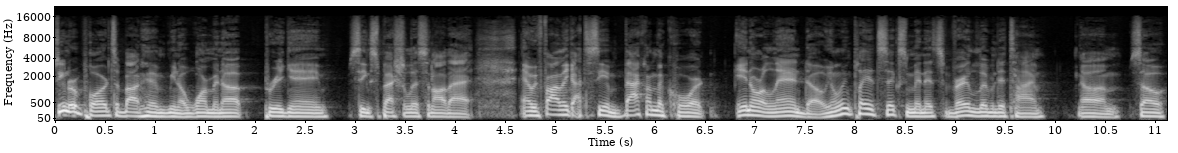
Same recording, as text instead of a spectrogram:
seen reports about him, you know, warming up pregame, seeing specialists and all that. And we finally got to see him back on the court in Orlando. He only played six minutes, very limited time. Um, so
